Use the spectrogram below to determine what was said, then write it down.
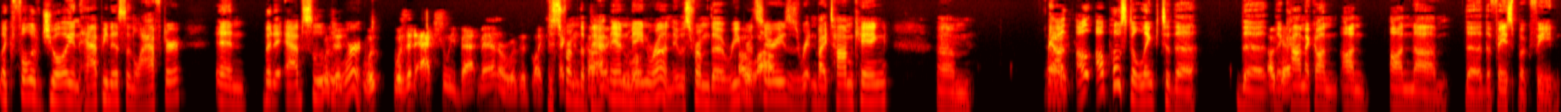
Like full of joy and happiness and laughter? And, but it absolutely was it, worked. Was, was, it actually Batman or was it like this from the Batman or? main run? It was from the Rebirth oh, wow. series. It was written by Tom King. Um, I'll, I'll, I'll post a link to the the okay. the comic on on on um the the Facebook feed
